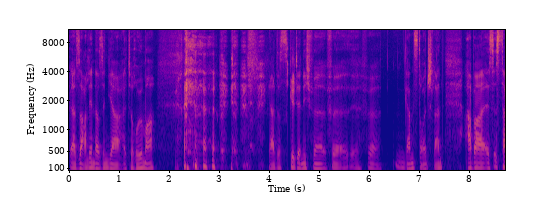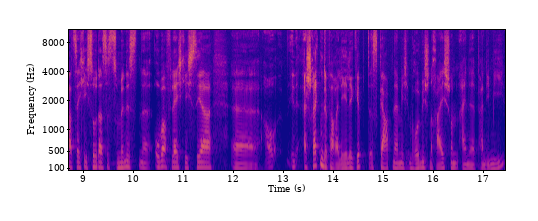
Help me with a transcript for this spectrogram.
äh, Saarländer sind ja alte Römer. ja, das gilt ja nicht für, für, für in ganz Deutschland. Aber es ist tatsächlich so, dass es zumindest eine oberflächlich sehr äh, erschreckende Parallele gibt. Es gab nämlich im Römischen Reich schon eine Pandemie,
